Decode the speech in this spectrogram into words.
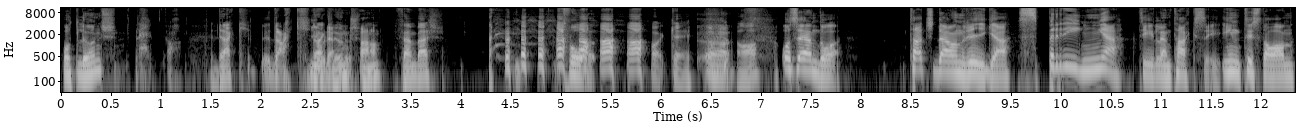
åt lunch, Drack. drack, Drack lunch. Mm. Fem bärs. två. Ja. Ja. Och sen då, touchdown Riga, springa till en taxi, in till stan,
